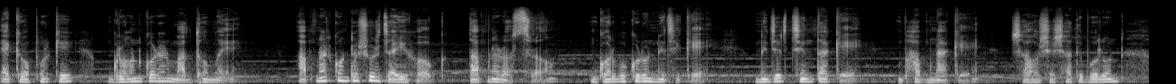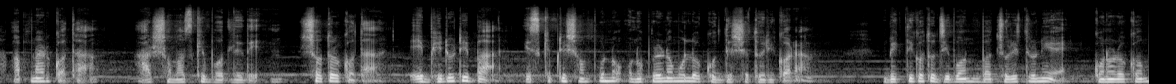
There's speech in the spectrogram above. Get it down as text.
একে অপরকে গ্রহণ করার মাধ্যমে। আপনার কণ্ঠস্বর যাই হোক, তা আপনার অস্ত্র। গর্ব করুন নিজেকে, নিজের চিন্তাকে, ভাবনাকে। সাহসের সাথে বলুন, আপনার কথা আর সমাজকে বদলে দিন। সতর্কতা, এই ভিডিওটি বা স্ক্রিপ্টটি সম্পূর্ণ অনুপ্রেরণামূলক উদ্দেশ্যে তৈরি করা। ব্যক্তিগত জীবন বা চরিত্র নিয়ে কোনো রকম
